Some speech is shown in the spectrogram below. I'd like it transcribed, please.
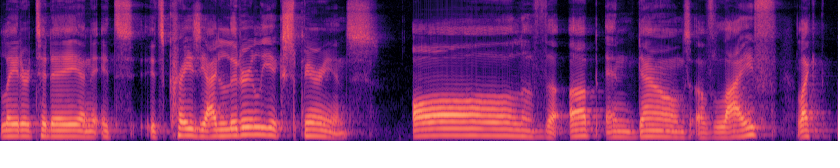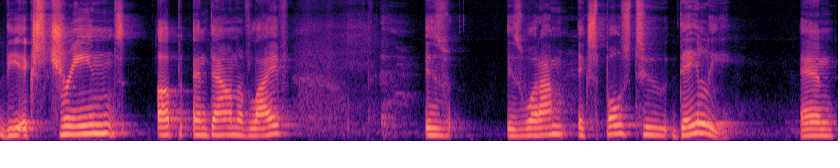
later today, and it's it's crazy. I literally experience all of the up and downs of life, like the extremes up and down of life, is is what I'm exposed to daily, and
